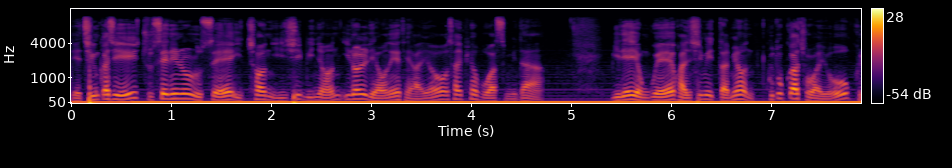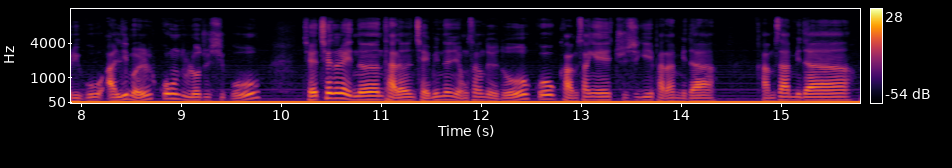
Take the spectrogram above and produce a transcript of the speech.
네, 지금까지 주세리노 루스의 2022년 1월 예언에 대하여 살펴보았습니다. 미래 연구에 관심이 있다면 구독과 좋아요 그리고 알림을 꼭 눌러주시고 제 채널에 있는 다른 재밌는 영상들도 꼭 감상해 주시기 바랍니다. 감사합니다.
